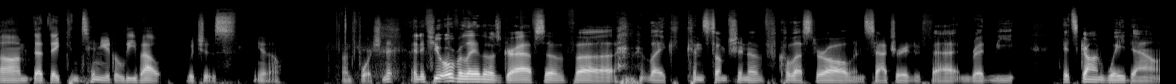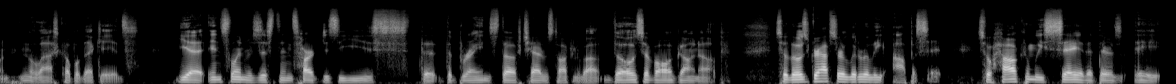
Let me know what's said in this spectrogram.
um, that they continue to leave out, which is you know unfortunate. And if you overlay those graphs of uh, like consumption of cholesterol and saturated fat and red meat, it's gone way down in the last couple decades. Yet insulin resistance, heart disease, the the brain stuff Chad was talking about, those have all gone up. So those graphs are literally opposite. So how can we say that there's a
